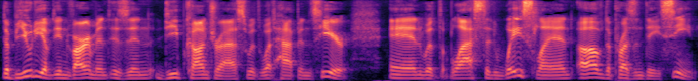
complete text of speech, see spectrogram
The beauty of the environment is in deep contrast with what happens here and with the blasted wasteland of the present day scene.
